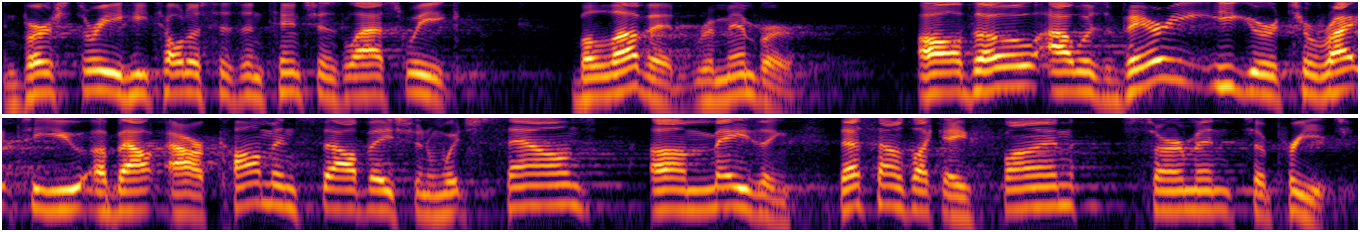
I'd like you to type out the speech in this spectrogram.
In verse 3, he told us his intentions last week. Beloved, remember, Although I was very eager to write to you about our common salvation, which sounds amazing. That sounds like a fun sermon to preach.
